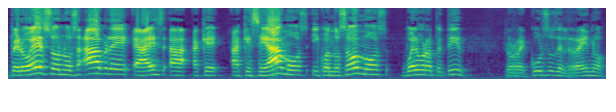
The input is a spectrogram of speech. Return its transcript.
pero eso nos abre a, a, que, a que seamos y cuando somos, vuelvo a repetir, los recursos del reino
